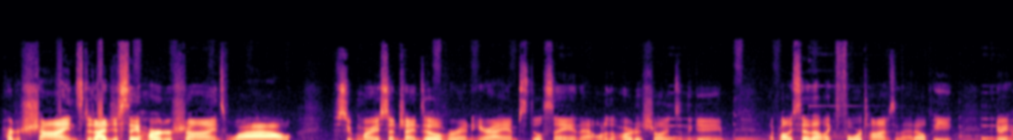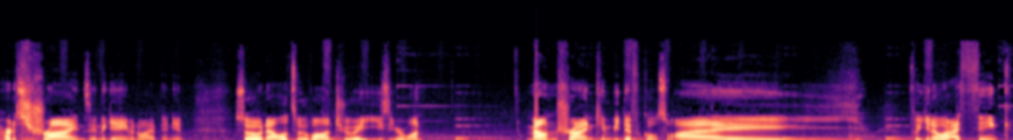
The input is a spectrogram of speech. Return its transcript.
Harder shines? Did I just say harder shines? Wow. Super Mario Sunshine's over, and here I am still saying that. One of the hardest shrines in the game. I probably said that like four times in that LP. Anyway, hardest shrines in the game, in my opinion. So now let's move on to a easier one. Mountain Shrine can be difficult, so I... But you know what? I think...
